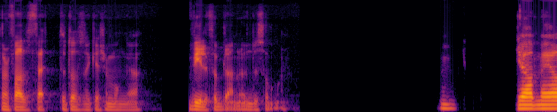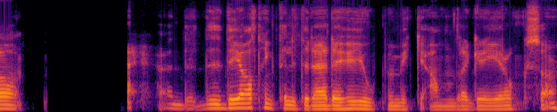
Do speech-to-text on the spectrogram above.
framförallt fettet då, som kanske många vill förbränna under sommaren. Mm. Ja men jag det, det jag tänkte lite där det hör ihop med mycket andra grejer också.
